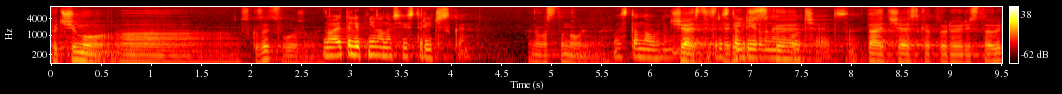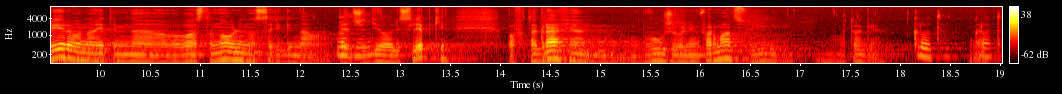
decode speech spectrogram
Почему? А, сказать сложно. Но эта лепнина, она вся историческая, Она восстановленная. восстановленная. Часть реставрированная историческая, получается. та часть, которая реставрирована, это именно восстановлена с оригинала. Опять же, делали слепки по фотографиям, выуживали информацию и в итоге... Круто, Да. круто.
